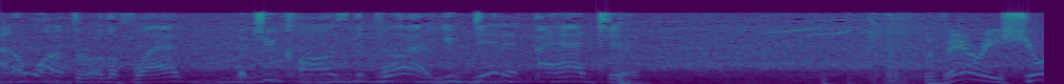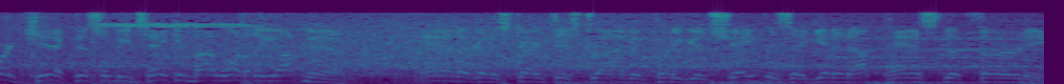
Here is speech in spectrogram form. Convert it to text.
I don't want to throw the flag, but you caused the play. You did it. I had to. Very short kick. This will be taken by one of the up men. And they're going to start this drive in pretty good shape as they get it up past the 30.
